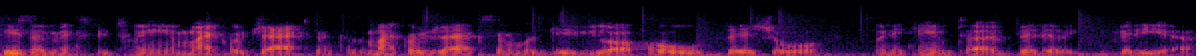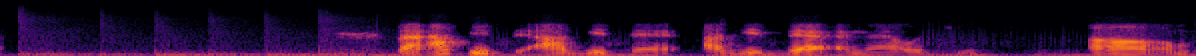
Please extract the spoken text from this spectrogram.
he's a mix between Michael Jackson because Michael Jackson would give you a whole visual when it came to a video. video. But I get I get that I get that analogy. Um,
